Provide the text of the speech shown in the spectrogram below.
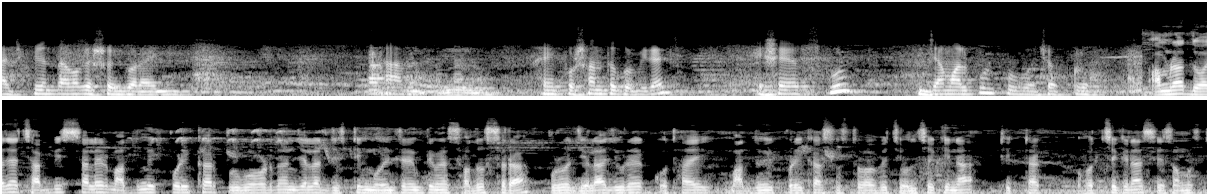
আজ পর্যন্ত আমাকে সই করায়নি। আমি প্রশান্ত কবিরাজ এসআইএফ স্কুল জামালপুর পূর্ব চক্র। আমরা দু হাজার ছাব্বিশ সালের মাধ্যমিক পরীক্ষার পূর্ব বর্ধমান জেলার ডিস্ট্রিক্ট মনিটরিং টিমের সদস্যরা পুরো জেলা জুড়ে কোথায় মাধ্যমিক পরীক্ষা সুস্থভাবে চলছে কিনা, ঠিকঠাক হচ্ছে কিনা সে সমস্ত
